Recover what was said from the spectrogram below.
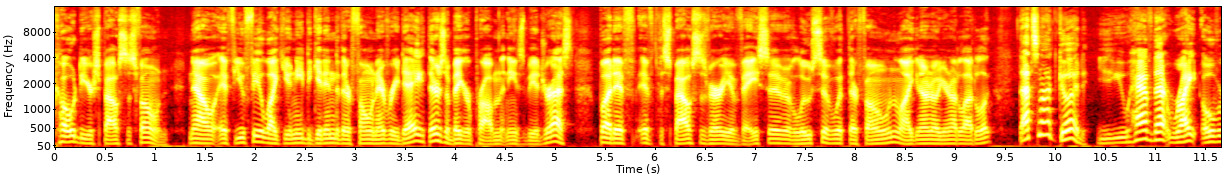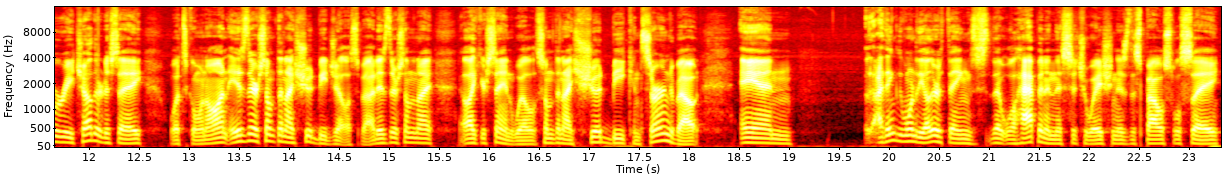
code to your spouse's phone. Now, if you feel like you need to get into their phone every day, there's a bigger problem that needs to be addressed. But if if the spouse is very evasive, elusive with their phone, like no, no, you're not allowed to look, that's not good. You, you have that right over each other to say what's going on. Is there something I should be jealous about? Is there something I like you're saying, Will, something I should be concerned about? And I think one of the other things that will happen in this situation is the spouse will say,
